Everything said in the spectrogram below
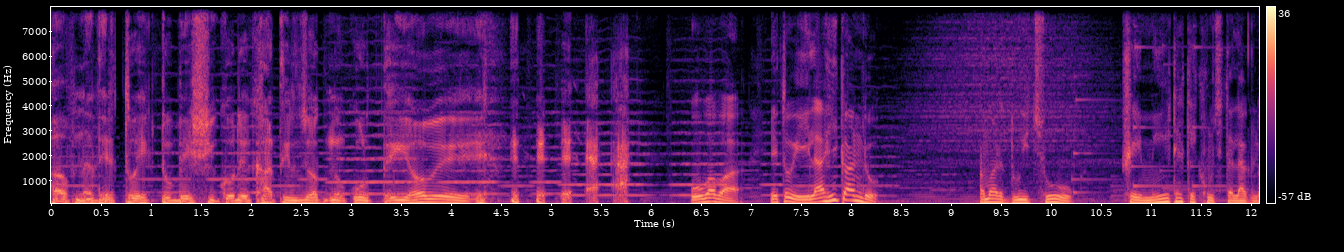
আপনাদের তো একটু বেশি করে খাতির যত্ন করতেই হবে। ও বাবা এ তো এলাহি কাণ্ড। আমার দুই চোখ সেই মেয়েটাকে খুঁজতে লাগল।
